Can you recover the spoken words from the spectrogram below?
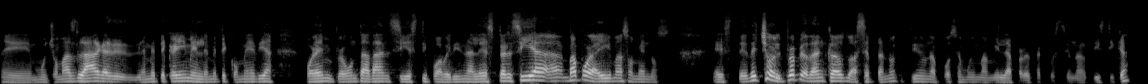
eh, mucho más larga, le mete crimen, le mete comedia. Por ahí me pregunta Dan si es tipo Averina Lesper. Sí, ah, va por ahí más o menos. Este, de hecho, el propio Dan Klaus lo acepta, ¿no? Que tiene una pose muy mamila para esta cuestión artística.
